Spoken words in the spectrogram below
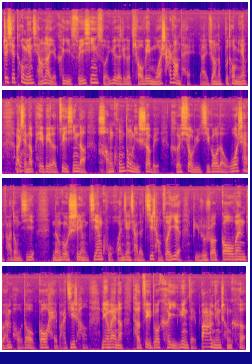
这些透明墙呢，也可以随心所欲的这个调为磨砂状态，哎，就让它不透明。而且呢，配备了最新的航空动力设备和效率极高的涡扇发动机，能够适应艰苦环境下的机场作业，比如说高温短跑道、高海拔机场。另外呢，它最多可以运载八名乘客，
